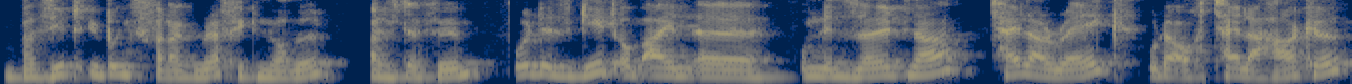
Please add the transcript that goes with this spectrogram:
basiert übrigens von einer Graphic Novel, also der Film. Und es geht um einen, äh, um den Söldner Tyler Rake oder auch Tyler Harke,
